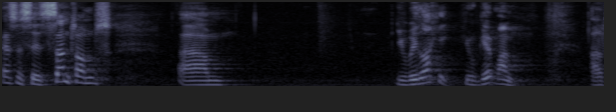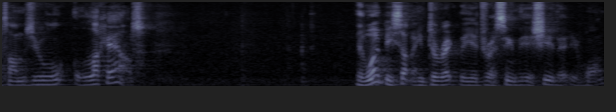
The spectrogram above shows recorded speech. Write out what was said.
as I said, sometimes um, you'll be lucky, you'll get one. Other times you'll luck out there won't be something directly addressing the issue that you want.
